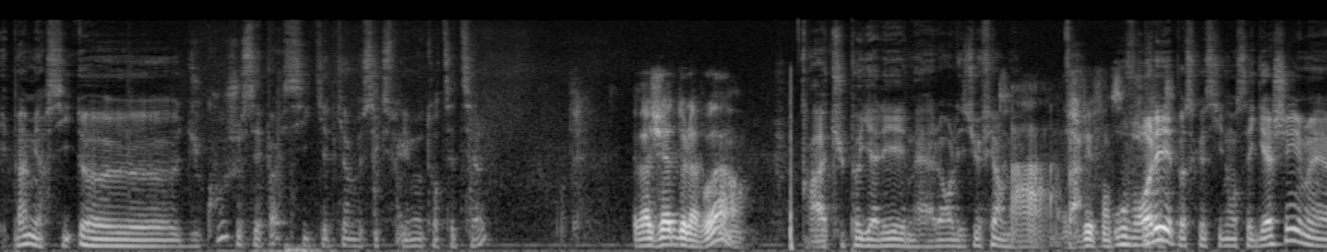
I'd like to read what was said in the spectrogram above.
Eh ben merci. du coup, je sais pas si quelqu'un veut s'exprimer autour de cette série. Eh ben, j'ai hâte de la voir. Ah, tu peux y aller, mais alors les yeux fermés. Ah, je vais foncer. Ouvre-les, parce que sinon c'est gâché, mais.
